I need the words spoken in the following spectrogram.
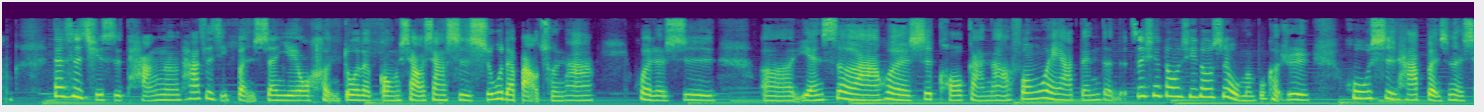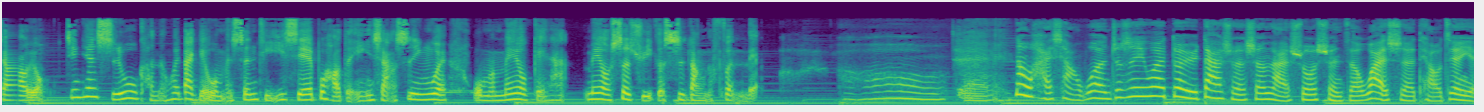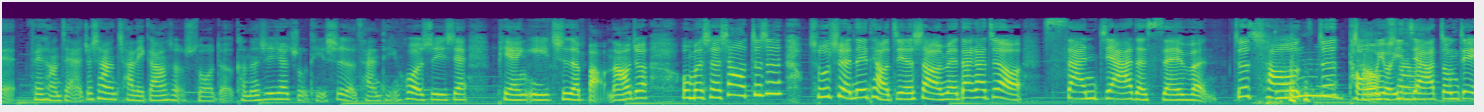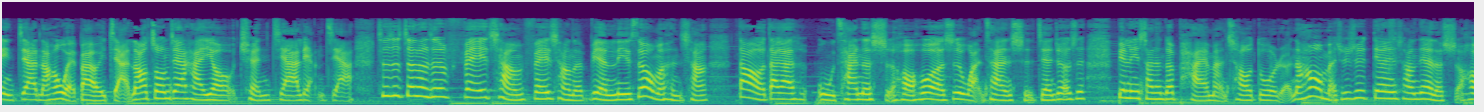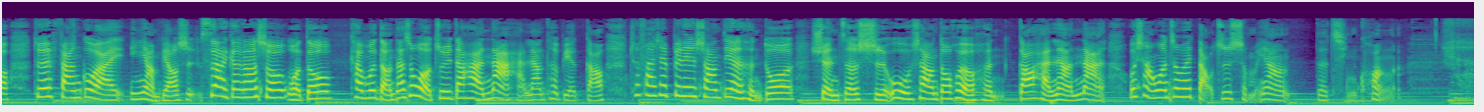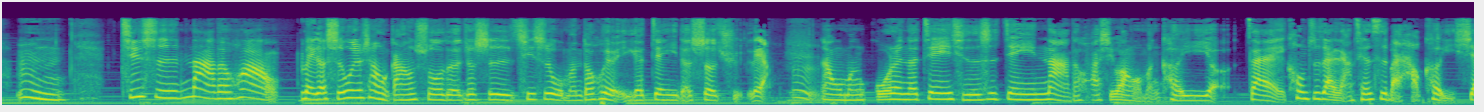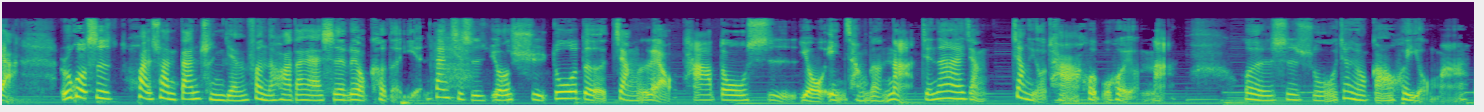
但是其实糖呢，它自己本身也有很多的功效，像是食物的保存啊。或者是呃颜色啊，或者是口感啊、风味啊等等的这些东西，都是我们不可去忽视它本身的效用。今天食物可能会带给我们身体一些不好的影响，是因为我们没有给它没有摄取一个适当的分量。对。那我还想问，就是因为对于大学生来说，选择外食的条件也非常简单，就像查理刚刚所说的，可能是一些主题式的餐厅，或者是一些便宜吃得饱。然后就我们学校就是出去的那条街上面，大概就有三家的 Seven。就超，嗯、就头有一家，中间一家，然后尾巴有一家，然后中间还有全家两家，就是真的是非常非常的便利。所以我们很常到了大概午餐的时候，或者是晚餐的时间，就是便利商店都排满超多人。然后我们去去便利商店的时候，就会翻过来营养标示。虽然刚刚说我都看不懂，但是我有注意到它的钠含量特别高，就发现便利商店很多选择食物上都会有很高含量钠。我想问，这会导致什么样的情况啊，嗯，其实钠的话，每个食物就像我刚刚说的，就是其实我们都会有一个建议的摄取量。嗯，那我们国人的建议其实是建议钠的话，希望我们可以有在控制在两千四百毫克以下。如果是换算单纯盐分的话，大概是六克的盐。但其实有许多的酱料，它都是有隐藏的钠。简单来讲，酱油它会不会有钠？或者是说酱油膏会有吗？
